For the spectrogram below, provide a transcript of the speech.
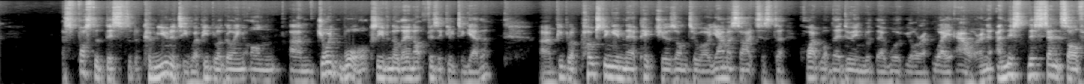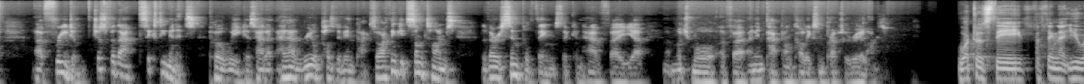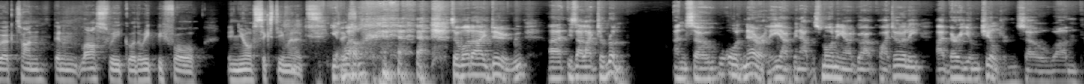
has fostered this sort of community where people are going on um, joint walks even though they're not physically together uh, people are posting in their pictures onto our yammer sites as to quite what they're doing with their work your way hour and and this this sense of uh, freedom just for that 60 minutes per week has had a, had had real positive impact. So I think it's sometimes the very simple things that can have a, uh, much more of a, an impact on colleagues than perhaps we realize. What was the the thing that you worked on then last week or the week before in your 60 minutes? Yeah, well, so what I do uh, is I like to run. And so ordinarily, I've been out this morning, I would go out quite early. I have very young children. So um,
